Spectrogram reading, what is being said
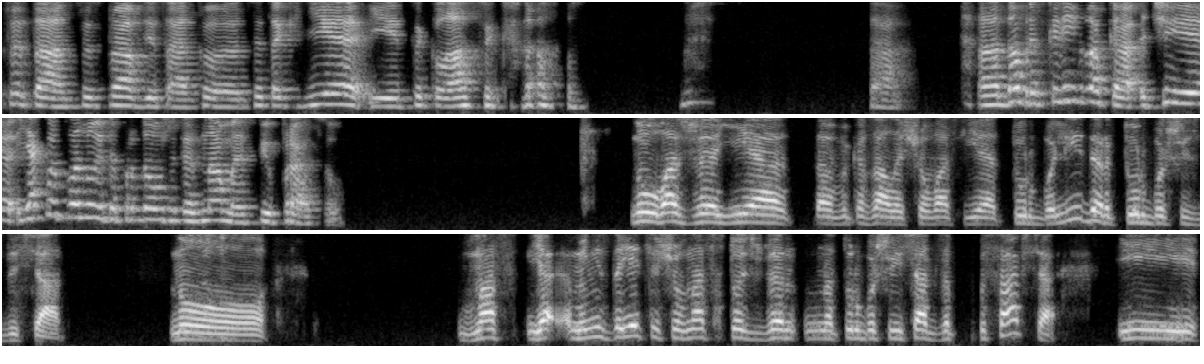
Це так, це справді так. е, Це так є, і це класика. Так. Е, Добре, скажіть, будь ласка, чи як ви плануєте продовжити з нами співпрацю? Ну, у вас же є, ви казали, що у вас є турболідер, турбо 60. Ну в нас я мені здається, що в нас хтось вже на турбо 60 записався, і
